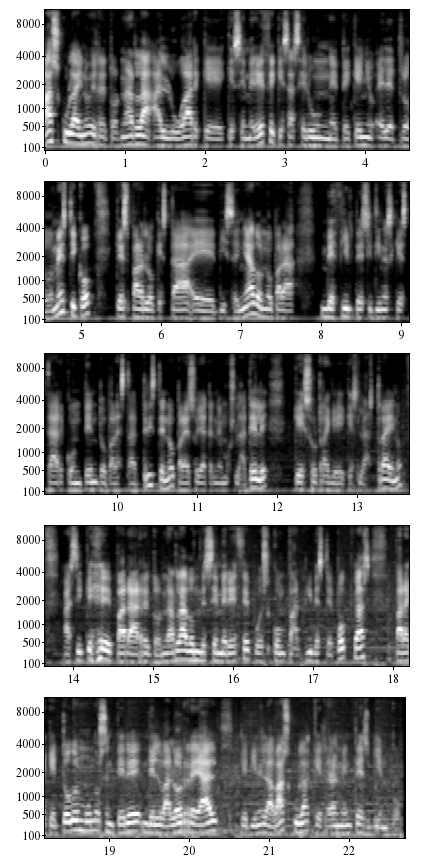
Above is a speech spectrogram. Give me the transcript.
báscula ¿no? y retornarla al lugar que, se merece, que es a ser un eh, pequeño electrodoméstico, que es para lo que está diseñado, no para decirte si tienes que estar contento para estar triste, ¿no? Para eso ya tenemos la tele, que es otra que, que se las trae, ¿no? Así que para retornarla donde se merece, pues compartid este podcast para que todo el mundo se entere del valor real que tiene la báscula, que realmente es bien poco.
